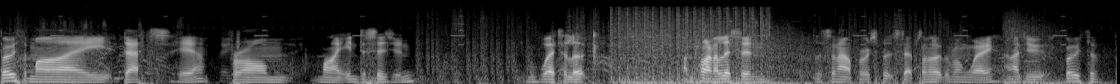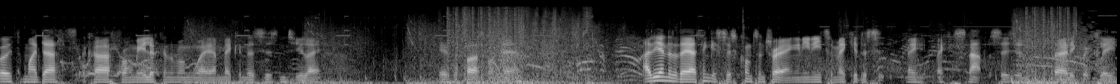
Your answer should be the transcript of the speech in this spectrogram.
both of my deaths here from my indecision of where to look. I'm trying to listen listen out for his footsteps and I look the wrong way. And I do both of both of my deaths occur from me looking the wrong way and making a decision too late. Here's the first one here. At the end of the day, I think it's just concentrating, and you need to make a make, make a snap decision fairly quickly.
